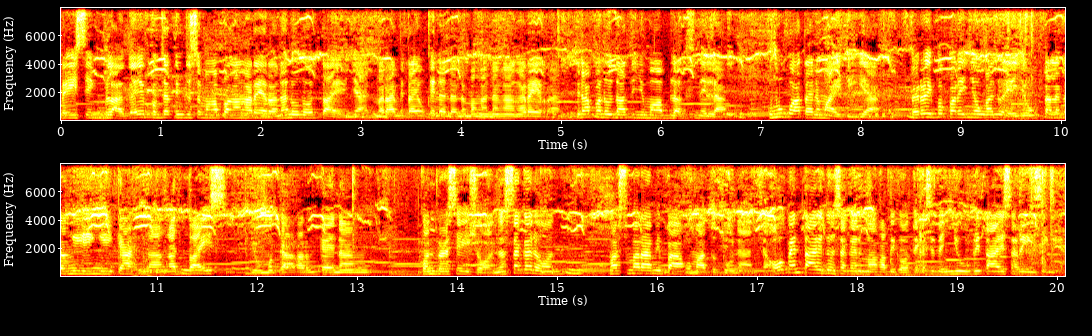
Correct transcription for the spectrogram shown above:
racing vlog, ayun pagdating doon sa mga pangangarera, nanonood tayo niyan. Marami tayong kilala ng mga nangangarera. Pinapanood natin yung mga vlogs nila. Kumukuha tayo ng mga idea. Pero iba pa rin yung ano eh, yung talagang hihingi ka ng advice, yung magkakaroon kayo ng conversation. Na sa ganun, mas marami pa ako matutunan. So, open tayo doon sa ganun mga kabigote kasi the newbie tayo sa racing eh.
